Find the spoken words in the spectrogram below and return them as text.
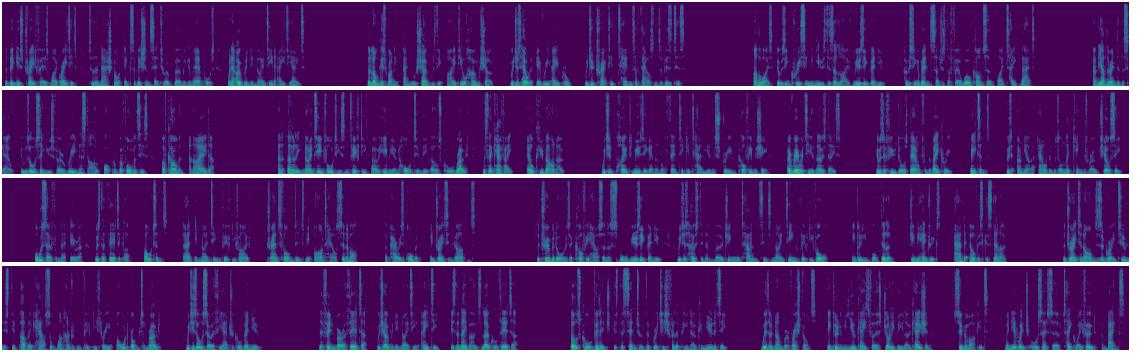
The biggest trade fairs migrated to the National Exhibition Centre at Birmingham Airport when it opened in 1988. The longest running annual show was the Ideal Home Show, which is held every April, which attracted tens of thousands of visitors. Otherwise, it was increasingly used as a live music venue, hosting events such as the farewell concert by Take That. At the other end of the scale, it was also used for arena style opera performances of Carmen and Aida. An early 1940s and 50s bohemian haunt in the Earl's Court Road was the cafe El Cubano, which had piped music and an authentic Italian stream coffee machine, a rarity in those days. It was a few doors down from the bakery, Beaton's, whose only other outlet was on the King's Road, Chelsea. Also from that era was the theatre club, Bolton's, that in 1955 transformed into the Art House Cinema, the Paris Pullman in Drayton Gardens. The Troubadour is a coffee house and a small music venue which has hosted emerging talent since 1954, including Bob Dylan, Jimi Hendrix, and Elvis Costello. The Drayton Arms is a Grade 2 listed public house at 153 Old Brompton Road, which is also a theatrical venue. The Finborough Theatre, which opened in 1980, is the neighbourhood's local theatre. Earls Court Village is the centre of the British Filipino community, with a number of restaurants, including the UK's first Jollibee location, supermarkets, many of which also serve takeaway food, and banks.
